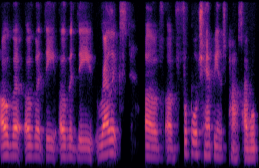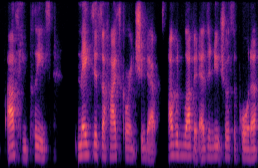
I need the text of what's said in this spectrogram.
over over the over the relics of of football champions past, I will ask you, please, make this a high scoring shootout. I would love it as a neutral supporter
